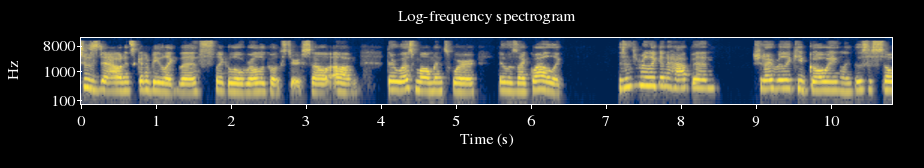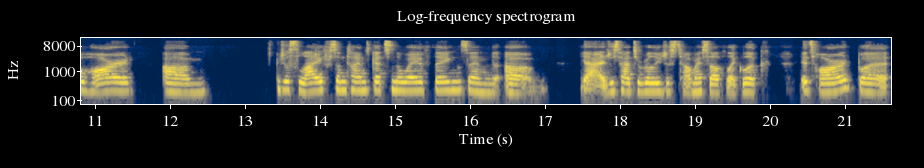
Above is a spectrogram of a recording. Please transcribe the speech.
just down. It's going to be like this, like a little roller coaster. So um there was moments where it was like wow, like is this really going to happen? Should I really keep going? Like this is so hard. Um just life sometimes gets in the way of things and um yeah, I just had to really just tell myself like look, it's hard, but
